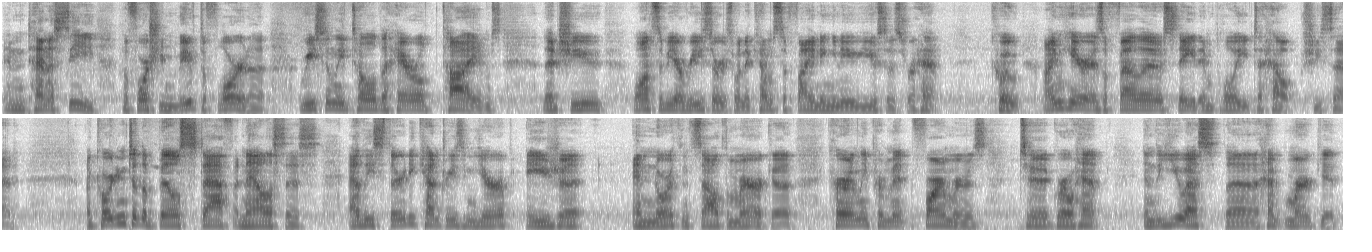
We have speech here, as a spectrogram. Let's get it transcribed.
in Tennessee before she moved to Florida, recently told the Herald Times that she wants to be a resource when it comes to finding new uses for hemp. Quote, I'm here as a fellow state employee to help, she said. According to the bill's staff analysis, at least 30 countries in Europe, Asia, and North and South America currently permit farmers to grow hemp. In the US, the hemp market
